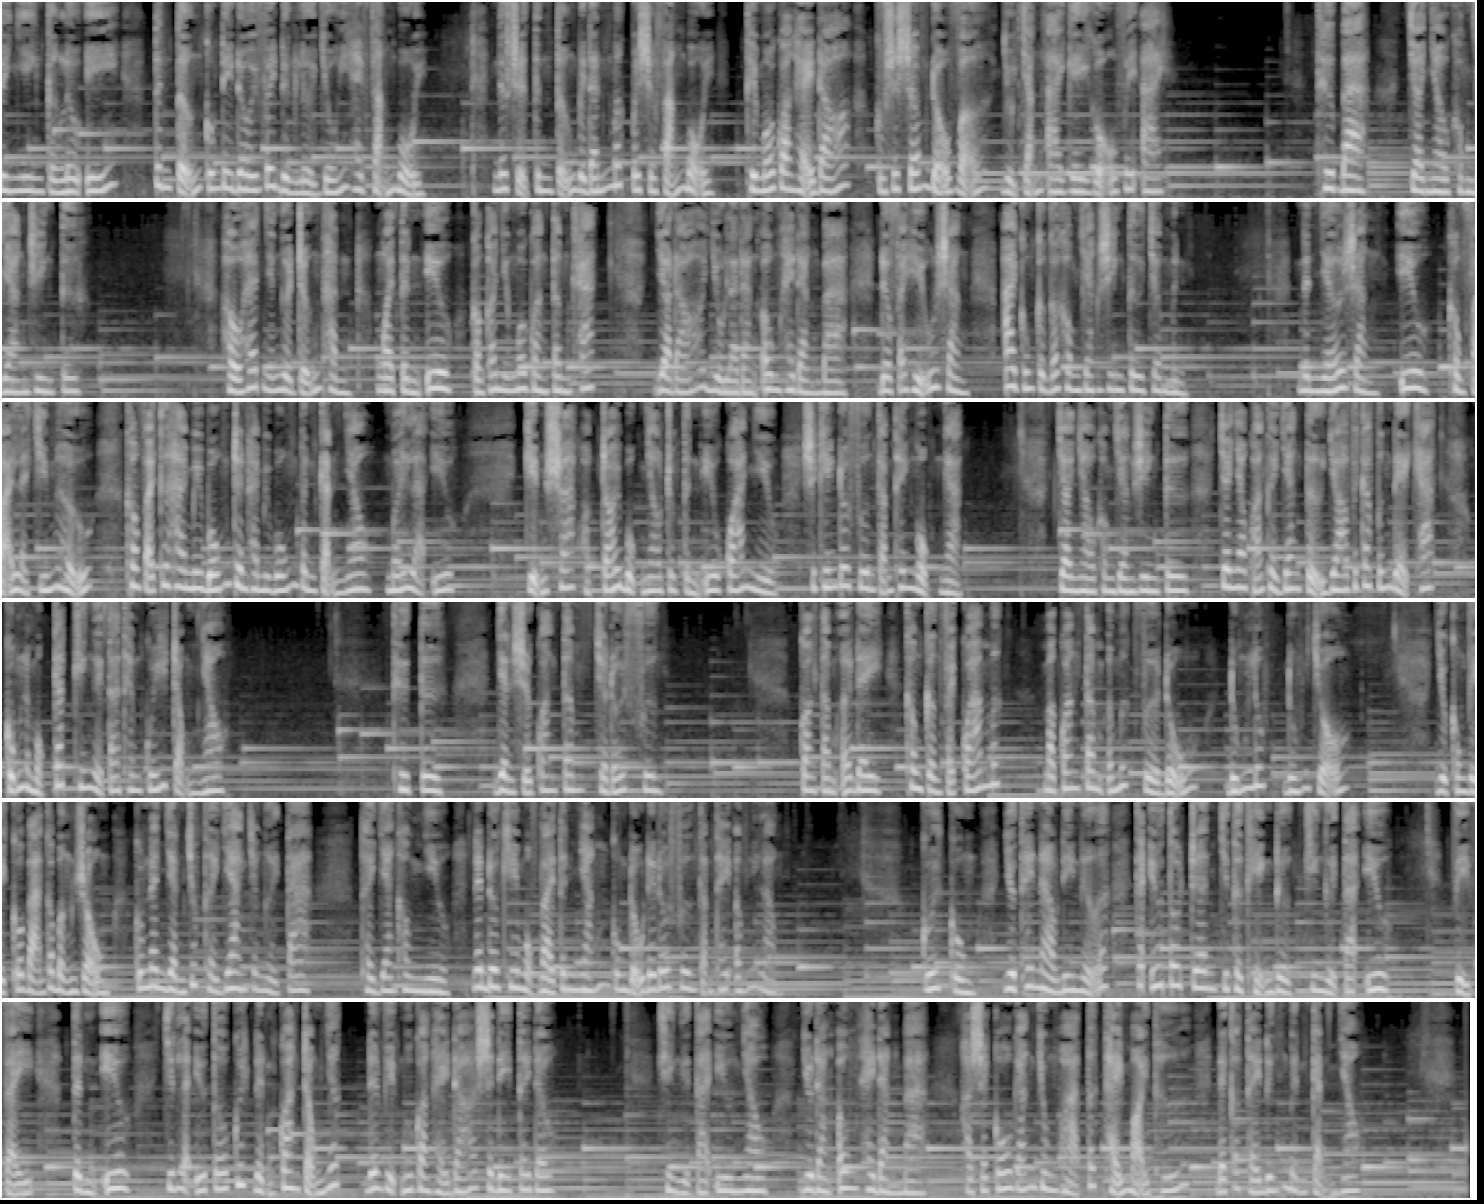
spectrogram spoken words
Tuy nhiên cần lưu ý, tin tưởng cũng đi đôi với đừng lừa dối hay phản bội. Nếu sự tin tưởng bị đánh mất bởi sự phản bội, thì mối quan hệ đó cũng sẽ sớm đổ vỡ dù chẳng ai gây gỗ với ai. Thứ ba, cho nhau không gian riêng tư. Hầu hết những người trưởng thành, ngoài tình yêu còn có những mối quan tâm khác. Do đó, dù là đàn ông hay đàn bà, đều phải hiểu rằng ai cũng cần có không gian riêng tư cho mình. Nên nhớ rằng yêu không phải là chiếm hữu, không phải cứ 24 trên 24 bên cạnh nhau mới là yêu. Kiểm soát hoặc trói buộc nhau trong tình yêu quá nhiều sẽ khiến đối phương cảm thấy ngột ngạt, cho nhau không gian riêng tư, cho nhau khoảng thời gian tự do với các vấn đề khác cũng là một cách khiến người ta thêm quý trọng nhau. Thứ tư, dành sự quan tâm cho đối phương. Quan tâm ở đây không cần phải quá mức, mà quan tâm ở mức vừa đủ, đúng lúc, đúng chỗ. Dù công việc của bạn có bận rộn, cũng nên dành chút thời gian cho người ta. Thời gian không nhiều, nên đôi khi một vài tin nhắn cũng đủ để đối phương cảm thấy ấm lòng. Cuối cùng, dù thế nào đi nữa, các yếu tố trên chỉ thực hiện được khi người ta yêu. Vì vậy, tình yêu chính là yếu tố quyết định quan trọng nhất đến việc mối quan hệ đó sẽ đi tới đâu. Khi người ta yêu nhau, dù đàn ông hay đàn bà, họ sẽ cố gắng dung hòa tất thảy mọi thứ để có thể đứng bên cạnh nhau.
